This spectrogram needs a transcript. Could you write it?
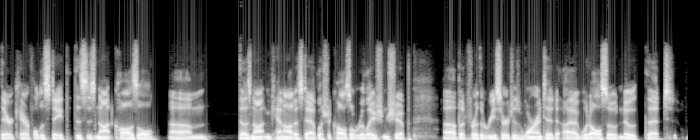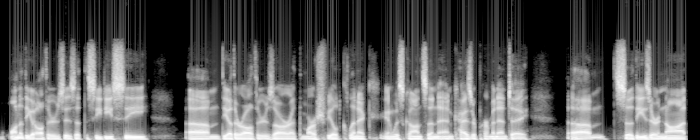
they're careful to state that this is not causal, um, does not and cannot establish a causal relationship, uh, but further research is warranted. I would also note that one of the authors is at the CDC. Um, the other authors are at the Marshfield Clinic in Wisconsin and Kaiser Permanente. Um, so these are not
